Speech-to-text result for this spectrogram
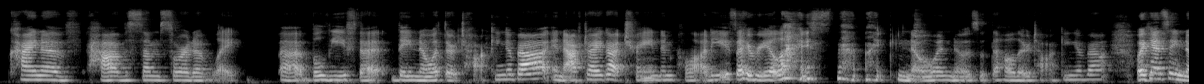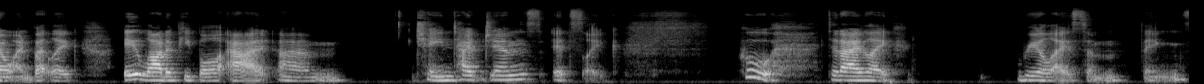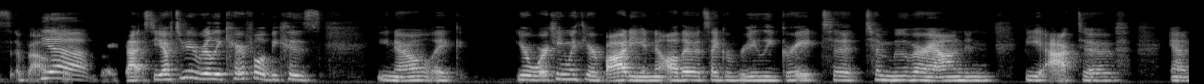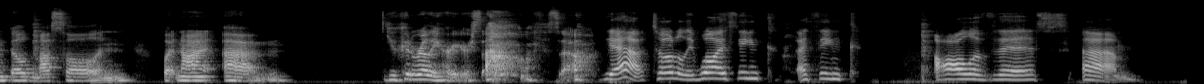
kind of have some sort of like uh, belief that they know what they're talking about. And after I got trained in Pilates, I realized that like no one knows what the hell they're talking about. Well, I can't say no one, but like a lot of people at um, chain type gyms, it's like, who did I like realize some things about yeah like that? So you have to be really careful because, you know, like you're working with your body and although it's like really great to to move around and be active and build muscle and whatnot um you could really hurt yourself so. Yeah totally. Well i think i think all of this um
